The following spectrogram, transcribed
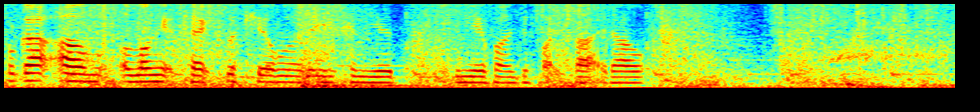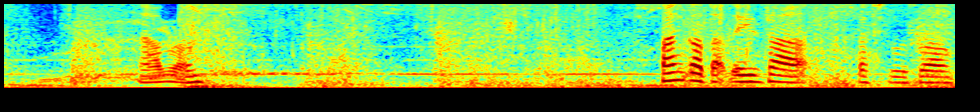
Forgot how long it takes to kill one of these when you when you find just like started out. Now run. Thank god that these are special as well.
